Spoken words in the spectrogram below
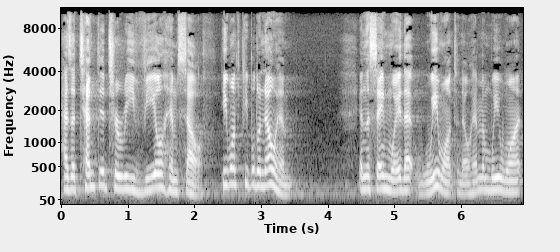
has attempted to reveal himself. He wants people to know him in the same way that we want to know him and we want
